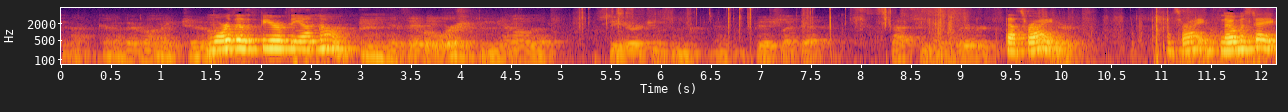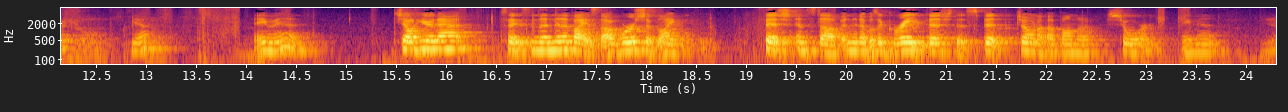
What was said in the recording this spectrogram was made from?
kind of, ironic too. More than the fear of the unknown. If they were worshiping, you know, the sea urchins and, and fish like that, that's who delivered That's right. their. That's right. No mistakes. Yeah. Amen. Did y'all hear that? So it's- the Ninevites uh, worshiped like fish and stuff, and then it was a great fish that spit Jonah up on the shore. Amen. Yeah.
